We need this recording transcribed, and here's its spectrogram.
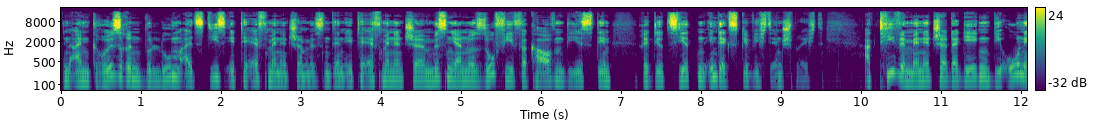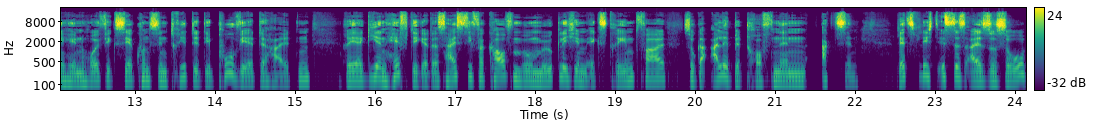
in einem größeren Volumen als dies ETF-Manager müssen. Denn ETF-Manager müssen ja nur so viel verkaufen, wie es dem reduzierten Indexgewicht entspricht. Aktive Manager dagegen, die ohnehin häufig sehr konzentrierte Depotwerte halten, reagieren heftiger. Das heißt, sie verkaufen womöglich im Extremfall sogar alle betroffenen Aktien. Letztlich ist es also so,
